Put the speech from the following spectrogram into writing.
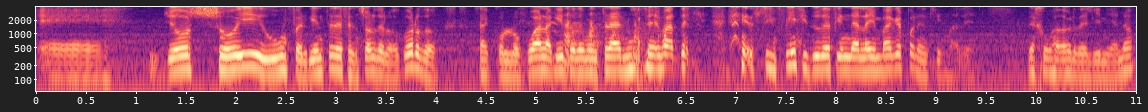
Eh, yo soy un ferviente defensor de los gordos, o sea, con lo cual aquí podemos entrar en un debate sin fin si tú defiendes al linebacker por encima de, de, jugador de línea, ¿no?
